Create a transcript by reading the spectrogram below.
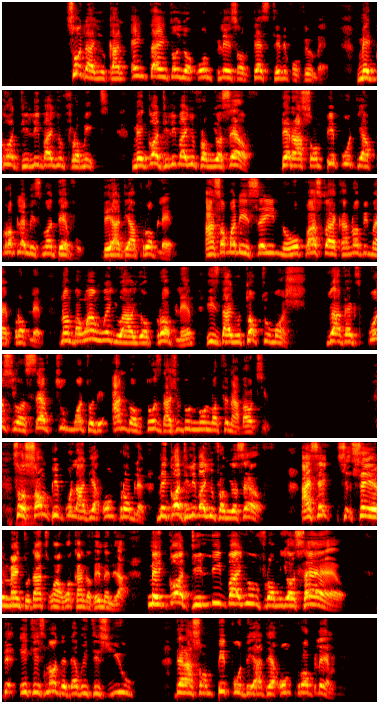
so that you can enter into your own place of destiny fulfillment. May God deliver you from it. May God deliver you from yourself. There are some people, their problem is not devil, they are their problem. And somebody is saying, No, Pastor, I cannot be my problem. Number one way you are your problem is that you talk too much. You have exposed yourself too much to the hand of those that shouldn't know nothing about you. So some people are their own problem. May God deliver you from yourself. I say, say amen to that one. What kind of amen is that? May God deliver you from yourself. It is not the devil, it is you. There are some people, they are their own problem.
